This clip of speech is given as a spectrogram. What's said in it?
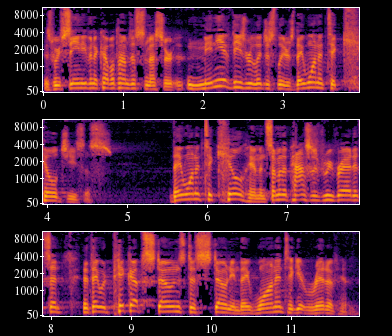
as we've seen even a couple times this semester, many of these religious leaders, they wanted to kill Jesus. They wanted to kill him. And some of the passages we've read, it said that they would pick up stones to stone him. They wanted to get rid of him.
